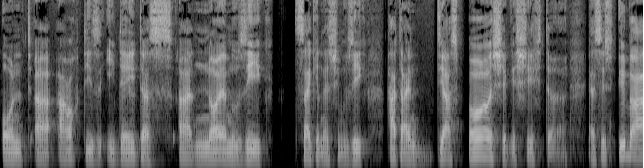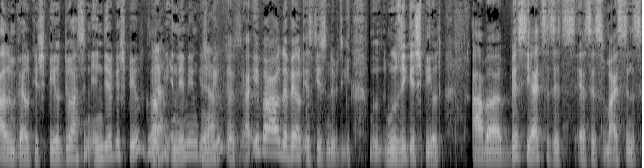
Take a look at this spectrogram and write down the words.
und äh, auch diese Idee, dass äh, neue Musik, zeitgenössische Musik, hat eine diasporische Geschichte. Es ist überall in der Welt gespielt. Du hast in Indien gespielt, glaube Ja. ich, in Indien Ja. gespielt. Es, ja, überall in der Welt ist diese Musik, Musik gespielt. Aber bis jetzt ist es, es ist meistens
